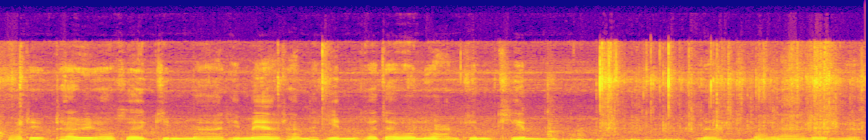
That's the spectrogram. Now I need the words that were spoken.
เพราะที่เท่าที่เราเคยกินมาที่แม่ทำให้กินมันก็จะหวานหวานๆเค็มๆนะปลาร้าหล่นนะ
